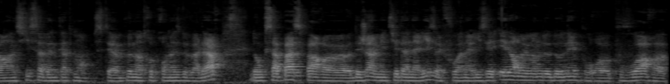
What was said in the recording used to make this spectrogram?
en 6 à 24 mois. C'était un peu notre promesse de valeur. Donc ça passe par déjà un métier d'analyse. Il faut analyser énormément de données pour pouvoir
